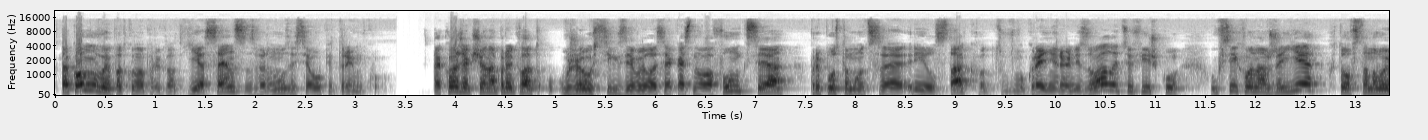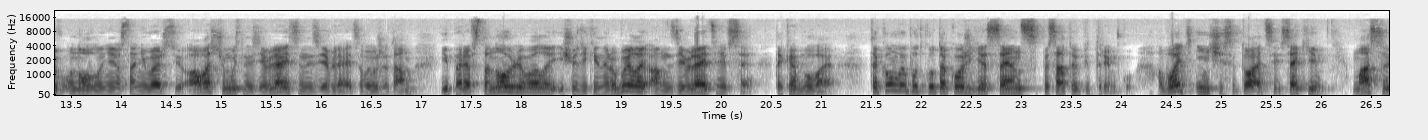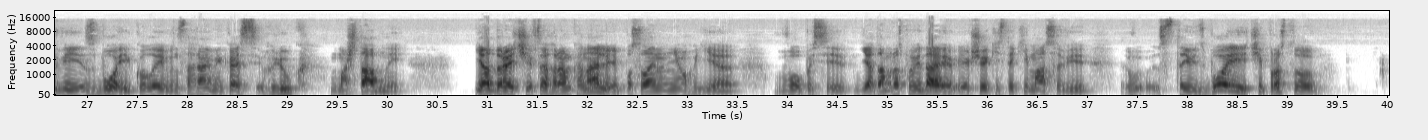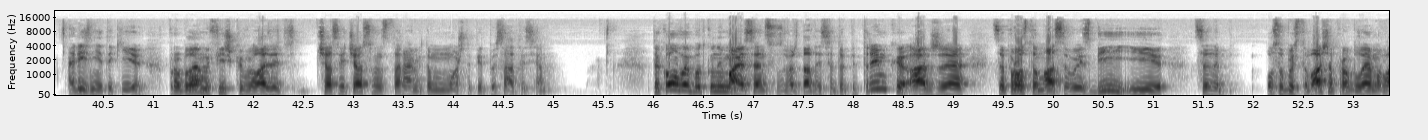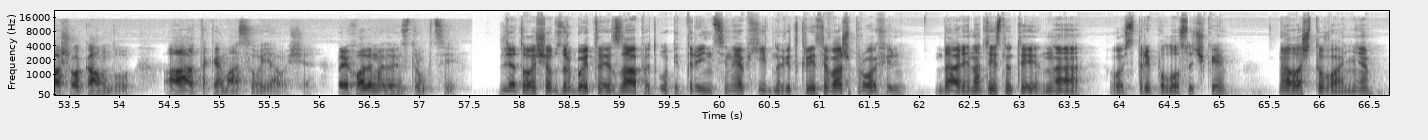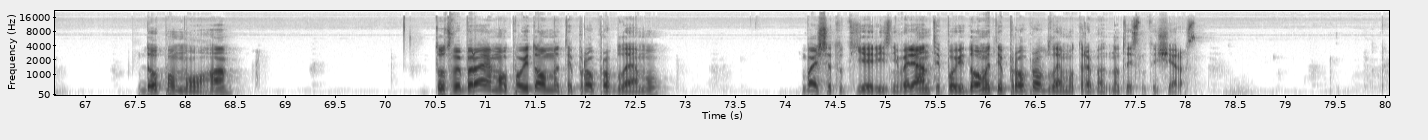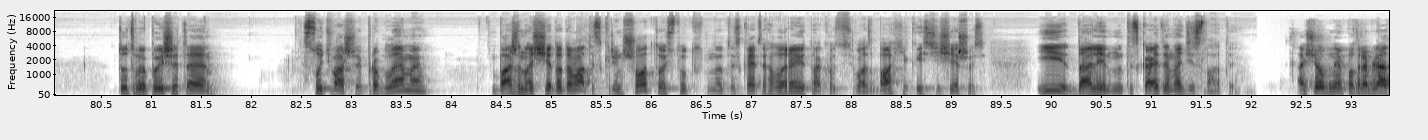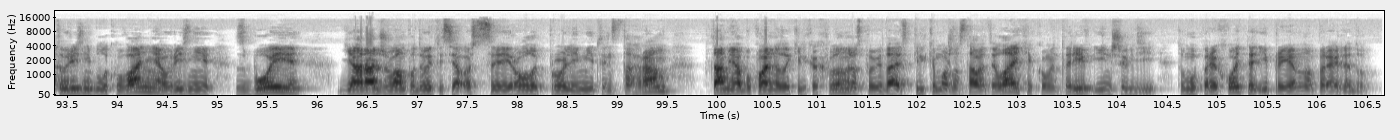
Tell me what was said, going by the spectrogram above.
В такому випадку, наприклад, є сенс звернутися у підтримку. Також, якщо, наприклад, вже у всіх з'явилася якась нова функція, припустимо, це Reels, так, от в Україні реалізували цю фішку, у всіх вона вже є, хто встановив оновлення останню версію, а у вас чомусь не з'являється, не з'являється. Ви вже там і перевстановлювали, і що тільки не робили, а не з'являється і все. Таке буває. В такому випадку також є сенс писати у підтримку. А бувають інші ситуації, всякі масові збої, коли в інстаграмі якась глюк масштабний. Я, до речі, в телеграм-каналі, посилання на нього є в описі. Я там розповідаю, якщо якісь такі масові стають збої, чи просто різні такі проблеми, фішки вилазять час від часу в інстаграмі, тому можете підписатися. В такому випадку немає сенсу звертатися до підтримки, адже це просто масовий збій, і це не особисто ваша проблема вашого аккаунту, а таке масове явище. Переходимо до інструкції. Для того, щоб зробити запит у підтримці, необхідно відкрити ваш профіль. Далі натиснути на ось три полосочки, налаштування, допомога. Тут вибираємо повідомити про проблему. Бачите, тут є різні варіанти. Повідомити про проблему треба натиснути ще раз. Тут ви пишете суть вашої проблеми. Бажано ще додавати скріншот. Ось тут натискаєте галерею, так ось у вас баг якийсь чи ще щось. І далі натискаєте надіслати. А щоб не потрапляти у різні блокування, у різні збої, я раджу вам подивитися ось цей ролик про ліміт Instagram. Там я буквально за кілька хвилин розповідаю, скільки можна ставити лайків, коментарів і інших дій. Тому переходьте і приємного перегляду.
